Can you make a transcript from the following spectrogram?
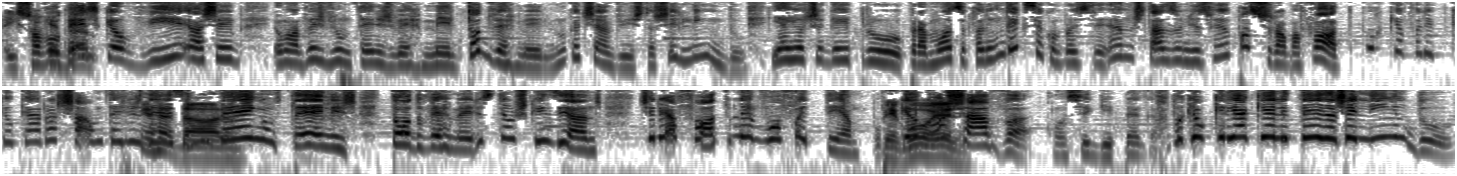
E só voltando... Desde que eu vi, eu achei. Eu uma vez vi um tênis vermelho, todo vermelho, nunca tinha visto, achei lindo. E aí eu cheguei pro, pra moça e falei, onde é que você comprou esse tênis? Ah, nos Estados Unidos. Eu falei, eu posso tirar uma foto? Por quê? Eu falei, porque eu quero achar um tênis desse. eu não tenho um tênis todo vermelho. Isso tem uns 15 anos. Tirei a foto fato levou foi tempo. Pegou porque eu não ele? achava conseguir pegar. Porque eu queria que ele tenha, achei lindo,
